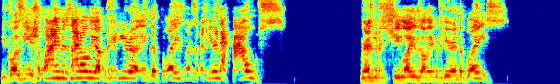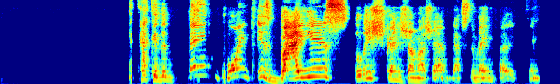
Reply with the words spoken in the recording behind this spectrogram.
Because the Yerushalayim is not only a Bechira in the place, but it's a Bechira in the house. Whereas the Shiloh is only a Bechira in the place. The main point is bias lishkan sham Hashem. That's the main thing.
